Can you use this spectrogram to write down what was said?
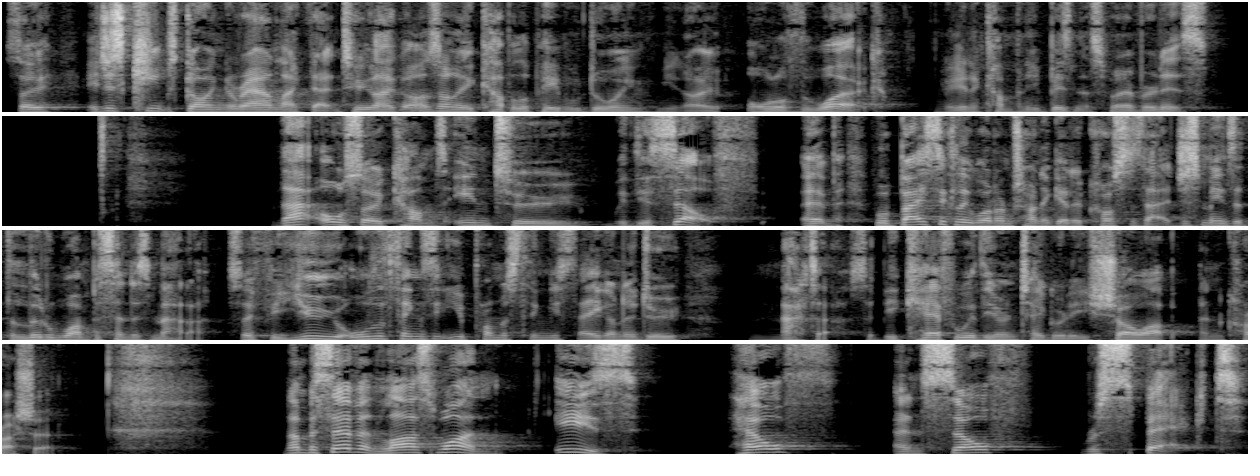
So it just keeps going around like that too. Like, oh, it's only a couple of people doing, you know, all of the work in a company business, whatever it is. That also comes into with yourself. Uh, well, basically, what I'm trying to get across is that it just means that the little one percenters matter. So for you, all the things that you promise, things you say you're going to do matter. So be careful with your integrity, show up and crush it. Number seven, last one is health and self respect.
